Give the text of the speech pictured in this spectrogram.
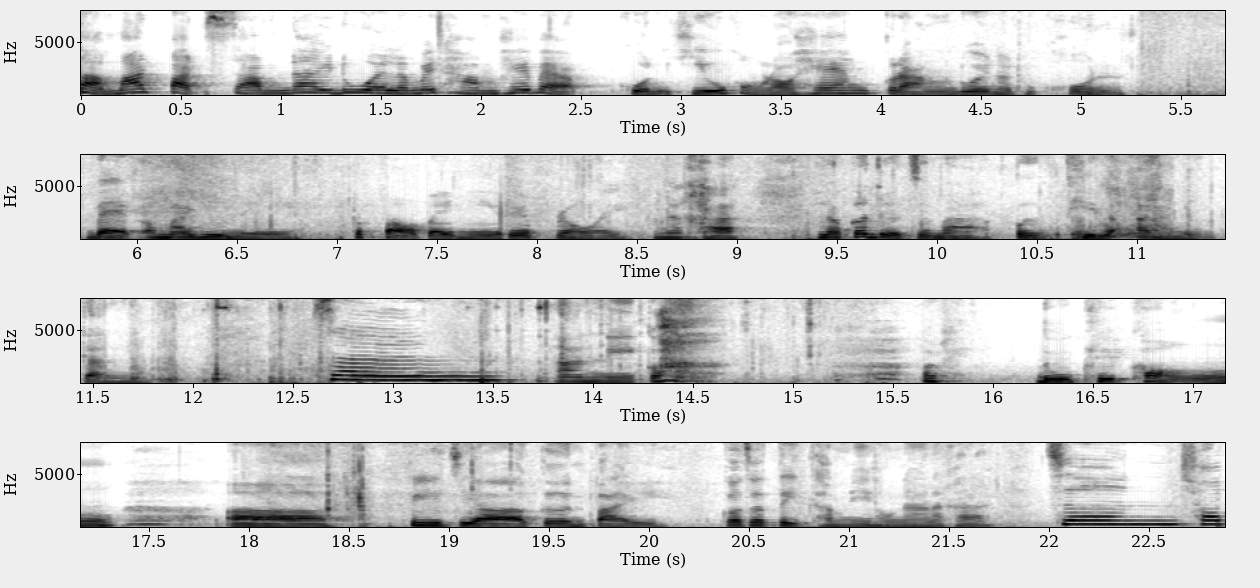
สามารถปัดซ้ำได้ด้วยแล้วไม่ทำให้แบบขนคิ้วของเราแห้งกรังด้วยนะทุกคน แบกเอามาอยู่ในกระเป๋าใบนี้เรียบร้อยนะคะ แล้วก็เดี๋ยวจะมาเปิดทีละอันเหมือนกันจันอันนี้ก็ ดูคลิปของ ฟีเจียเกินไป ก็จะติดคำนี้ของนางนะคะจันชอบ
